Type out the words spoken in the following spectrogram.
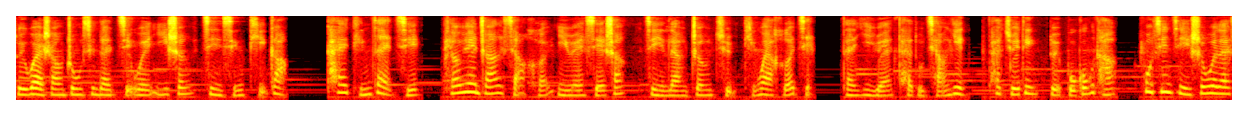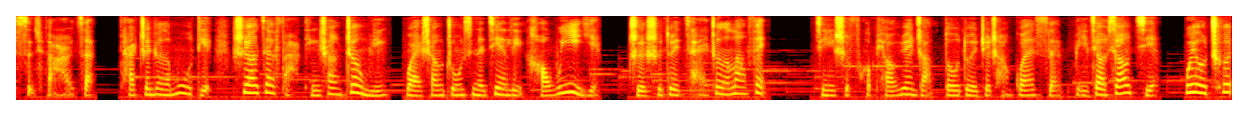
对外伤中心的几位医生进行提告。开庭在即，朴院长想和议员协商，尽量争取庭外和解，但议员态度强硬，他决定对簿公堂。不仅仅是为了死去的儿子，他真正的目的是要在法庭上证明外伤中心的建立毫无意义，只是对财政的浪费。金师傅和朴院长都对这场官司比较消极，唯有车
